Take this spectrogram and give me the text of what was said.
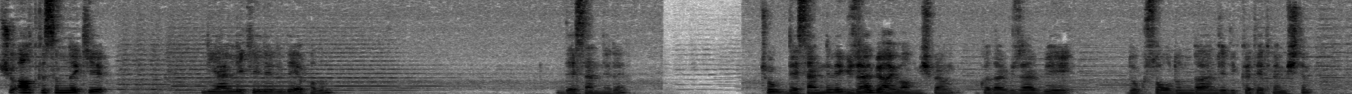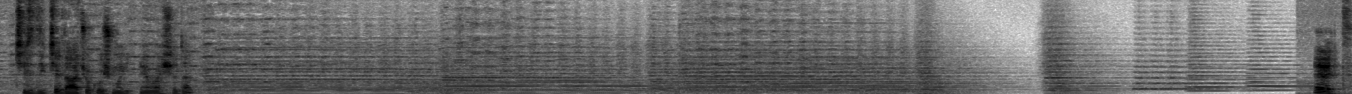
Şu alt kısımdaki diğer lekeleri de yapalım. Desenleri. Çok desenli ve güzel bir hayvanmış. Ben bu kadar güzel bir dokusu olduğunu daha önce dikkat etmemiştim. Çizdikçe daha çok hoşuma gitmeye başladı. Evet.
